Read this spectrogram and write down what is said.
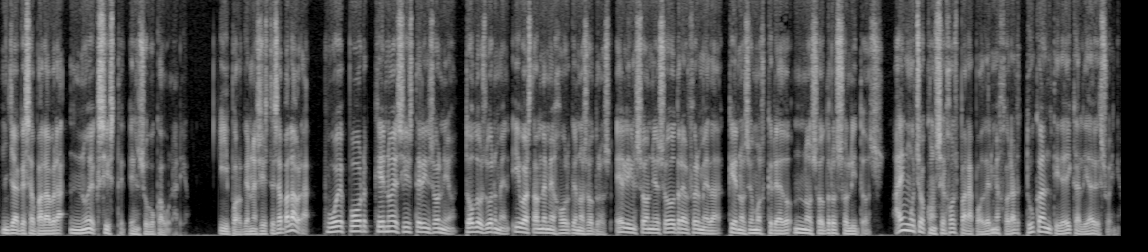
ya que esa palabra no existe en su vocabulario. ¿Y por qué no existe esa palabra? Pues porque no existe el insomnio. Todos duermen y bastante mejor que nosotros. El insomnio es otra enfermedad que nos hemos creado nosotros solitos. Hay muchos consejos para poder mejorar tu cantidad y calidad de sueño,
